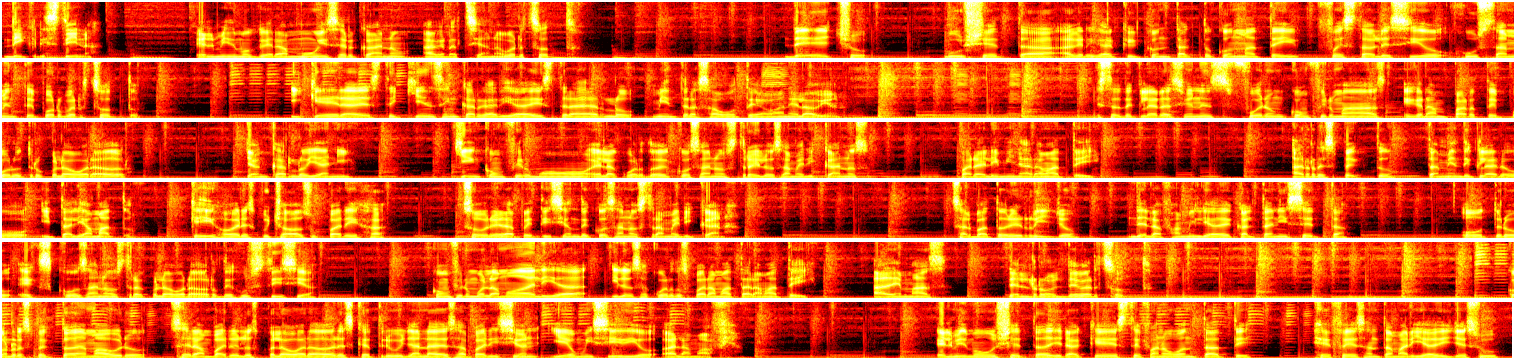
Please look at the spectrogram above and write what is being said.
Di Cristina, el mismo que era muy cercano a Graziano Berzotto. De hecho, Buscetta agrega que el contacto con Mattei fue establecido justamente por Berzotto y que era este quien se encargaría de distraerlo mientras saboteaban el avión. Estas declaraciones fueron confirmadas en gran parte por otro colaborador, Giancarlo Gianni, quien confirmó el acuerdo de Cosa Nostra y los americanos para eliminar a Mattei. Al respecto, también declaró Italia Mato, que dijo haber escuchado a su pareja sobre la petición de Cosa Nostra Americana. Salvatore Rillo, de la familia de Caltanissetta, otro ex Cosa Nostra colaborador de justicia, confirmó la modalidad y los acuerdos para matar a Matei, además del rol de Berzotto. Con respecto a De Mauro, serán varios los colaboradores que atribuyan la desaparición y homicidio a la mafia. El mismo Buscetta dirá que Stefano Bontate, jefe de Santa María di Gesù,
